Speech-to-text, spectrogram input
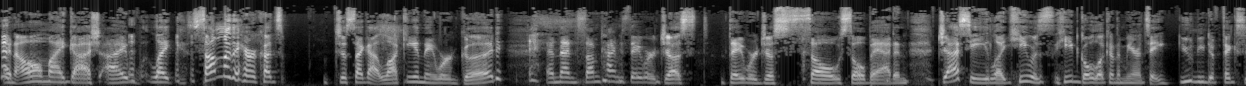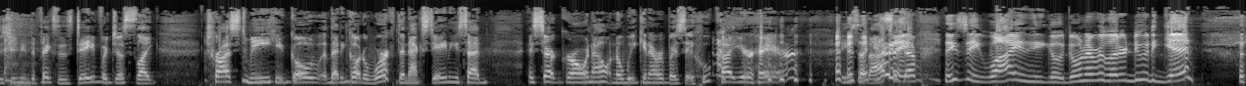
And oh my gosh, I like some of the haircuts just I got lucky and they were good. And then sometimes they were just they were just so so bad. And Jesse, like he was he'd go look in the mirror and say, You need to fix this, you need to fix this. Dave would just like trust me. He'd go then he'd go to work the next day and he said, "I start growing out in a week and everybody say, Who cut your hair? He said, I they, say, never they say why, and they go, "Don't ever let her do it again."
